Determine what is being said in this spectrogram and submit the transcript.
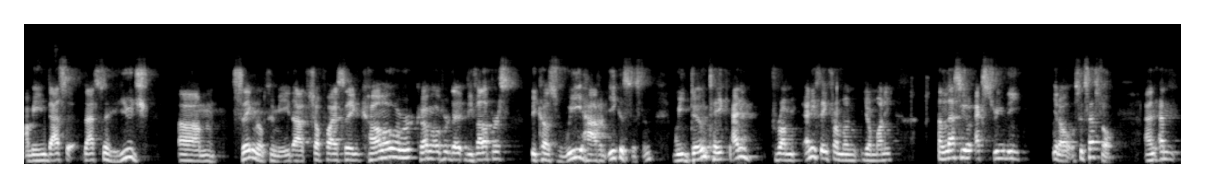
I mean that's that's a huge um, signal to me that Shopify is saying come over come over the developers because we have an ecosystem. We don't take any from anything from your money unless you're extremely, you know, successful. And and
